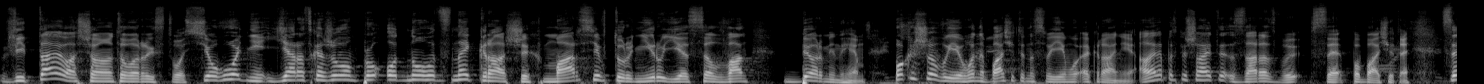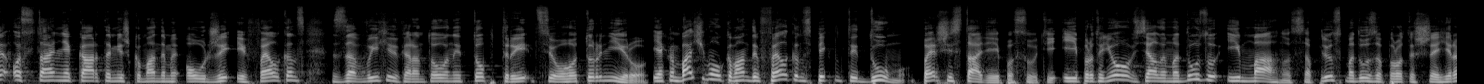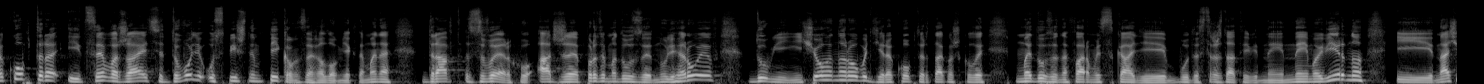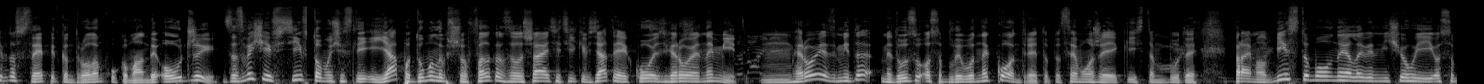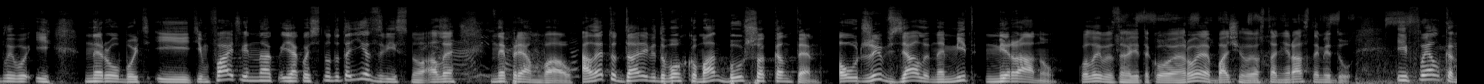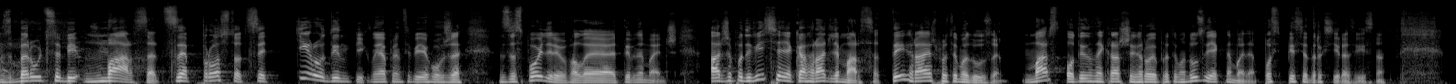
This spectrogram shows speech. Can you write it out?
Вітаю вас, шановне товариство! Сьогодні я розкажу вам про одного з найкращих марсів турніру ESL One Бірмінгем. Поки що ви його не бачите на своєму екрані, але не поспішайте, зараз ви все побачите. Це остання карта між командами OG і Falcons за вихід гарантований топ-3 цього турніру. Як ми бачимо, у команди Falcons пікнути Doom, першій стадії, по суті, і проти нього взяли Медузу і Магнуса, плюс Медуза проти ще Гірокоптера, і це вважається доволі успішним піком загалом, як на мене, драфт зверху. Адже проти Медузи нуль героїв, Doom їй нічого не робить. Гірокоптер також, коли Медуза на фармить скаді, буде страждати від неї неймовірно, і начебто все під контролем у команди OG. Зазвичай всі, в тому числі і я, подумали б, що Фелкон залишається тільки взяти якогось героя на мід. Герої з міда медузу особливо не контрять. Тобто це може якийсь там бути Primal Beast умовний, але він нічого їй особливо і не робить. І тімфайт він якось ну додає, звісно, але не прям вау. Але тут далі від обох команд був шок-контент. OG взяли на мід Мірану. Коли ви взагалі такого героя бачили останній раз на міду? І Falcons беруть собі Марса. Це просто це тір один пік. Ну я, в принципі, його вже заспойлерив, але тим не менш. Адже подивіться, яка гра для Марса. Ти граєш проти Медузи. Марс один з найкращих героїв проти Медузи, як на мене, після Драксіра, звісно.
